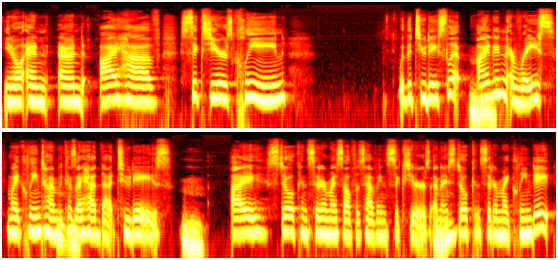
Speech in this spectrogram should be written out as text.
you know, and and I have six years clean with a two day slip. I didn't erase my clean time because I had that two days. I still consider myself as having six years, and I still consider my clean date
